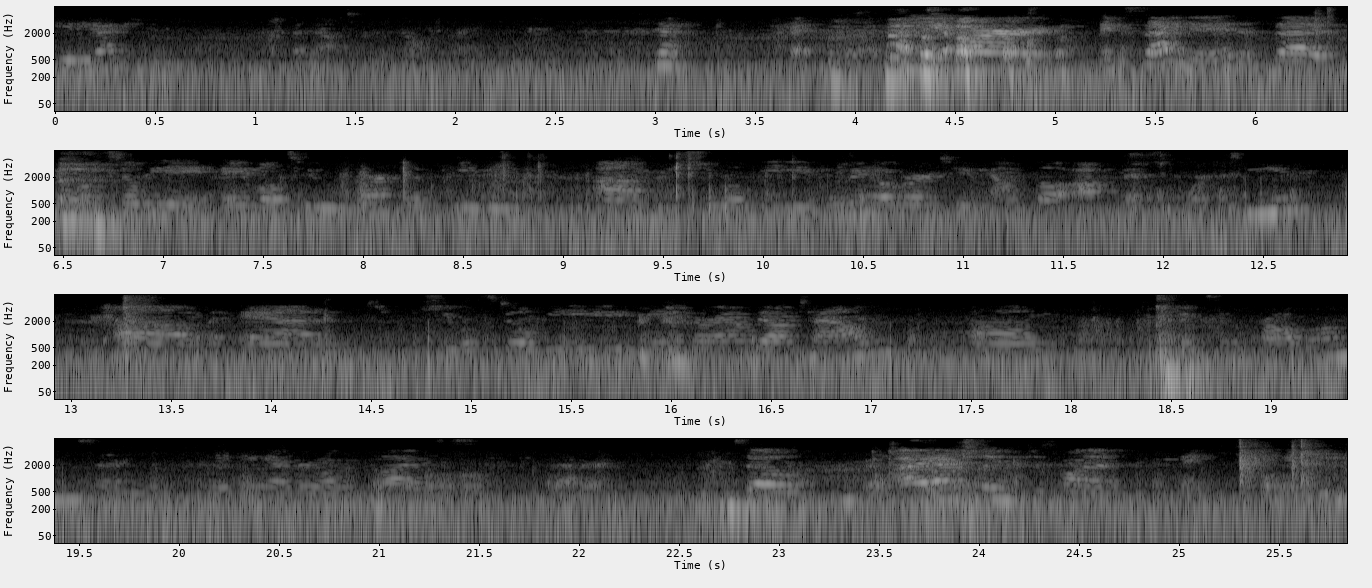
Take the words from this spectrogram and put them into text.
Katie, I can announce it now, right? Yeah. Okay. We are excited that we will still be able to work with Katie. Um, she will be moving over to Council Office 14, um, and she will still be in and around downtown, um, fixing problems and lives better. So I actually just want to thank Katie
